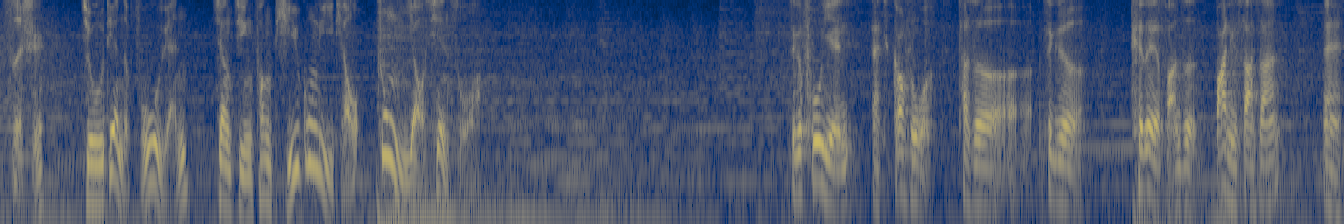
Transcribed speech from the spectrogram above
此时，酒店的服务员。向警方提供了一条重要线索。这个服务员哎，就告诉我，他说这个开的房子八零三三，哎，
